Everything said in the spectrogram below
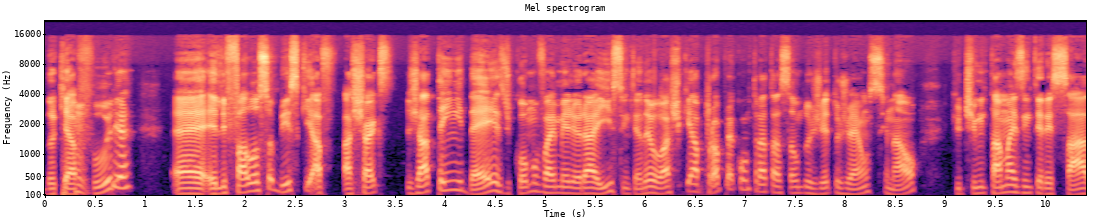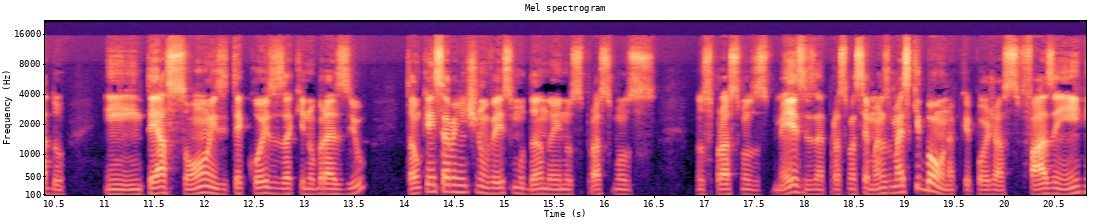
do que a Fúria. É, ele falou sobre isso, que a, a, Sharks já tem ideias de como vai melhorar isso, entendeu? Eu acho que a própria contratação do Jeto já é um sinal que o time está mais interessado em, em, ter ações e ter coisas aqui no Brasil. Então, quem sabe a gente não vê isso mudando aí nos próximos, nos próximos meses, né? Próximas semanas, mas que bom, né? Porque, pô, já fazem aí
